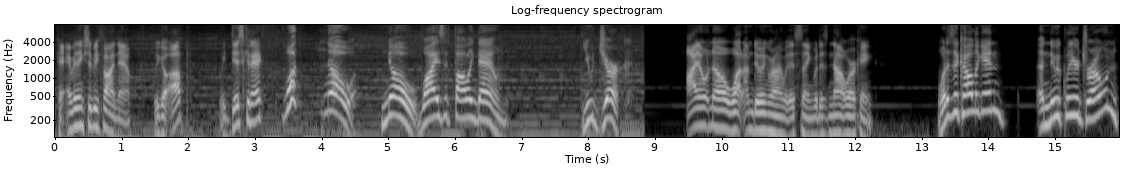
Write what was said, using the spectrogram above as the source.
Okay, everything should be fine now. We go up. We disconnect. What? No! No! Why is it falling down? You jerk. I don't know what I'm doing wrong with this thing, but it's not working. What is it called again? A nuclear drone?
